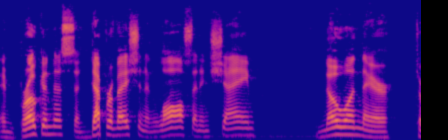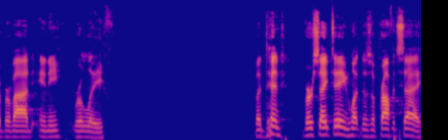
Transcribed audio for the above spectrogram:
in brokenness and deprivation and loss and in shame. No one there to provide any relief. But then, verse 18, what does the prophet say?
